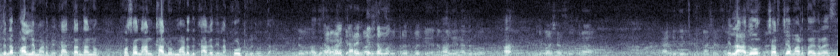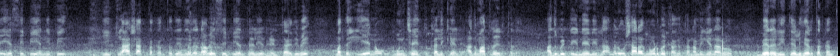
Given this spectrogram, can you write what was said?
ಇದನ್ನು ಪಾಲನೆ ಮಾಡಬೇಕಾಯ್ತು ನಾನು ಹೊಸ ನಾನು ಕಾನೂನು ಮಾಡೋದಕ್ಕಾಗೋದಿಲ್ಲ ಕೋರ್ಟ್ ವಿರುದ್ಧ. ಅದು. ಆಮೇಲೆ ಕರೆಂಟಿನ ಸಮ ಸೂತ್ರದ ಬಗ್ಗೆ ನಮ್ಮಲ್ಲಿ ಏನಾದರೂ ಹಾ? ತ್ರಿಭಾಷಾ ಸೂತ್ರ ರಾಜ್ಯದಲ್ಲಿ ತ್ರಿಭಾಷಾ ಇಲ್ಲ ಅದು ಚರ್ಚೆ ಮಾಡ್ತಾ ಇದ್ದಾರೆ. C S C P N E P ಈ ಕ್ಲಾಶ್ ಆಗ್ತಕ್ಕಂಥದ್ದು ಏನಿದೆ ನಾವು ಎಸ್ ಸಿ ಪಿ ಅಂತೇಳಿ ಏನು ಹೇಳ್ತಾ ಇದ್ದೀವಿ ಮತ್ತು ಏನು ಮುಂಚೆ ಇತ್ತು ಕಲಿಕೆಯಲ್ಲಿ ಅದು ಮಾತ್ರ ಇರ್ತದೆ. ಅದು ಬಿಟ್ಟು ಇನ್ನೇನಿಲ್ಲ ಆಮೇಲೆ ಹುಷಾರಾಗಿ ನೋಡಬೇಕಾಗುತ್ತೆ. ನಮಗೇನಾದ್ರು ಬೇರೆ ರೀತಿಯಲ್ಲಿ ಹೇರ್ತಕ್ಕಂಥ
